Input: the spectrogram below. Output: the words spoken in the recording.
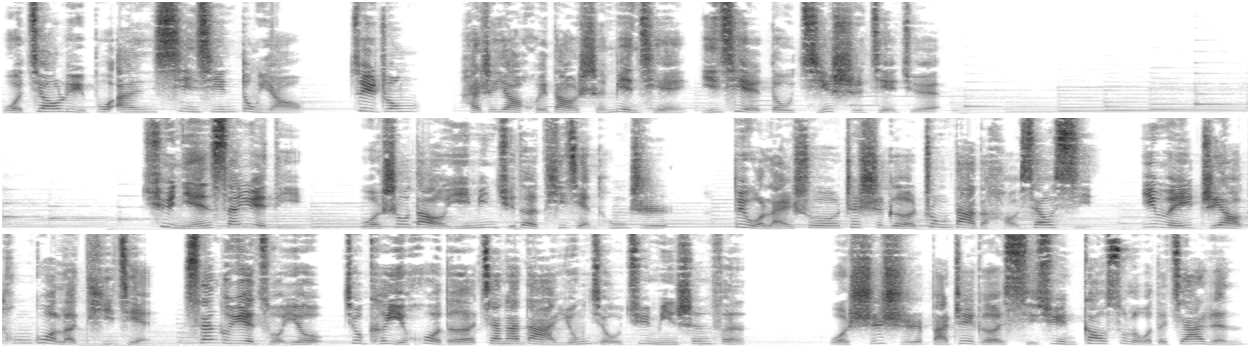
我焦虑不安，信心动摇。最终还是要回到神面前，一切都及时解决。去年三月底，我收到移民局的体检通知，对我来说这是个重大的好消息，因为只要通过了体检。三个月左右就可以获得加拿大永久居民身份。我实时把这个喜讯告诉了我的家人，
